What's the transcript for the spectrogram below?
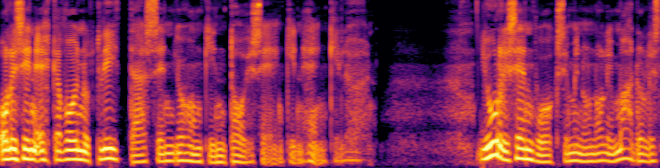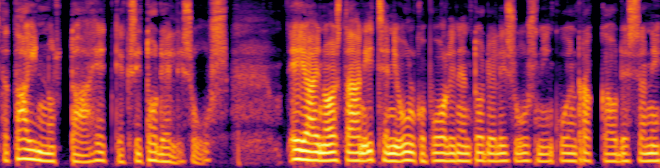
Olisin ehkä voinut liittää sen johonkin toiseenkin henkilöön. Juuri sen vuoksi minun oli mahdollista tainnuttaa hetkeksi todellisuus, ei ainoastaan itseni ulkopuolinen todellisuus niin kuin rakkaudessani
